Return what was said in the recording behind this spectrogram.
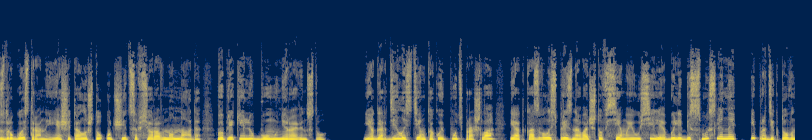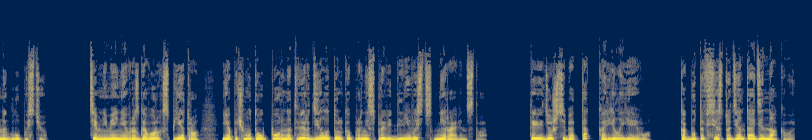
С другой стороны, я считала, что учиться все равно надо, вопреки любому неравенству. Я гордилась тем, какой путь прошла, и отказывалась признавать, что все мои усилия были бессмысленны и продиктованы глупостью. Тем не менее, в разговорах с Пьетро я почему-то упорно твердила только про несправедливость неравенства. «Ты ведешь себя так, — корила я его, — как будто все студенты одинаковы,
